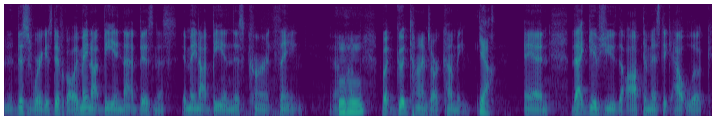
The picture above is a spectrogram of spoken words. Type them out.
This is where it gets difficult. It may not be in that business. It may not be in this current thing, um, mm-hmm. but good times are coming. Yeah, and that gives you the optimistic outlook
